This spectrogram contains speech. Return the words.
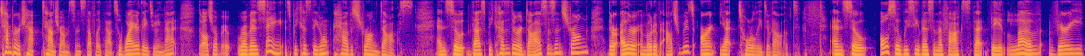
temper tantrums and stuff like that. So why are they doing that? The Alter Rebbe is saying it's because they don't have strong das, and so thus because their das isn't strong, their other emotive attributes aren't yet totally developed. And so also we see this in the fact that they love very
